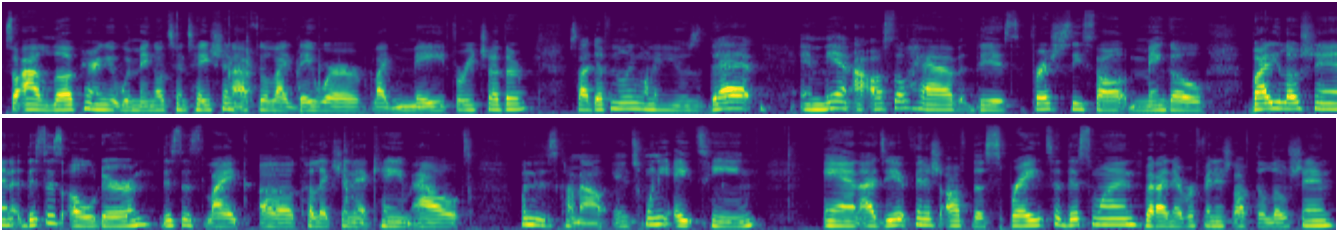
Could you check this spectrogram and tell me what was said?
So I love pairing it with Mango Temptation. I feel like they were like made for each other. So I definitely want to use that. And then I also have this Fresh Sea Salt Mango Body Lotion. This is older. This is like a collection that came out. When did this come out? In 2018 and I did finish off the spray to this one, but I never finished off the lotion.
